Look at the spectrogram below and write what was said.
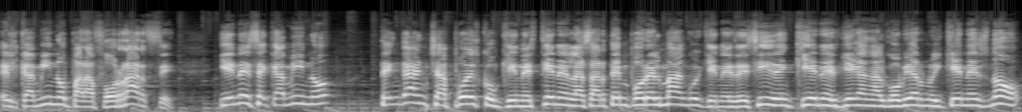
el camino para forrarse. Y en ese camino te enganchas pues con quienes tienen la sartén por el mango y quienes deciden quiénes llegan al gobierno y quiénes no.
